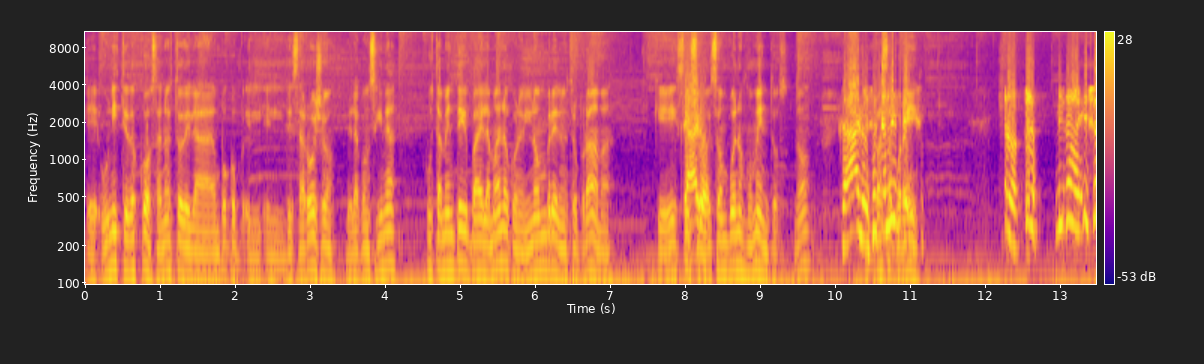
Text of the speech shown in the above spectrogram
eh, uniste dos cosas, ¿no? Esto de la un poco el, desarrollo de la consigna justamente va de la mano con el nombre de nuestro programa, que es eso, que son buenos momentos, ¿no? Claro, exactamente. Por ahí. Claro, mira, eso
